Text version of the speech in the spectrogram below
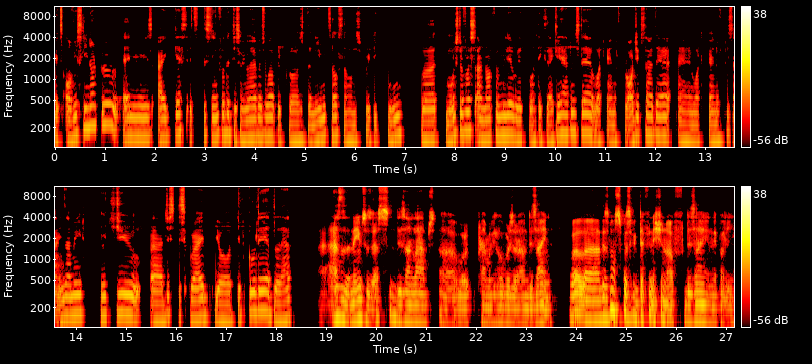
It's obviously not true. Anyways, I guess it's the same for the design lab as well because the name itself sounds pretty cool. But most of us are not familiar with what exactly happens there, what kind of projects are there, and what kind of designs are made. Could you uh, just describe your typical day at the lab? As the name suggests, design labs uh, work primarily hovers around design. Well, uh, there's no specific definition of design in Nepali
